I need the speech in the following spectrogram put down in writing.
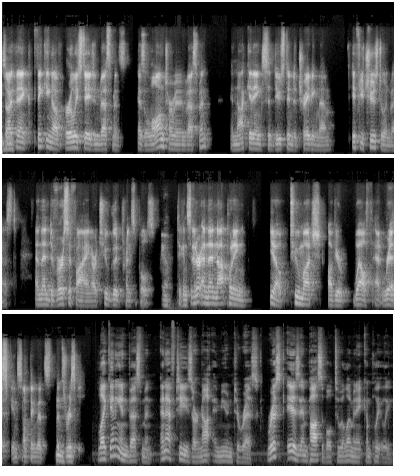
So Mhm. I think thinking of early stage investments as a long term investment and not getting seduced into trading them if you choose to invest, and then diversifying are two good principles Yeah. to consider, and then not putting you know too much of your wealth at risk in something that's that's Mhm. risky. Like any investment, NFTs are not immune to risk. Risk is impossible to eliminate completely.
